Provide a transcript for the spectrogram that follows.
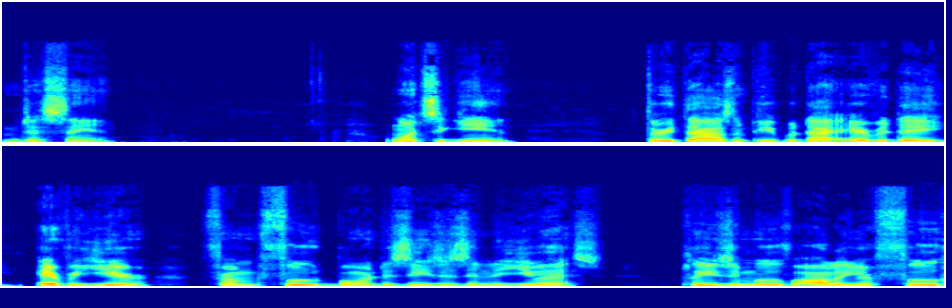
I'm just saying. Once again, 3,000 people die every day, every year from foodborne diseases in the U.S. Please remove all of your food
